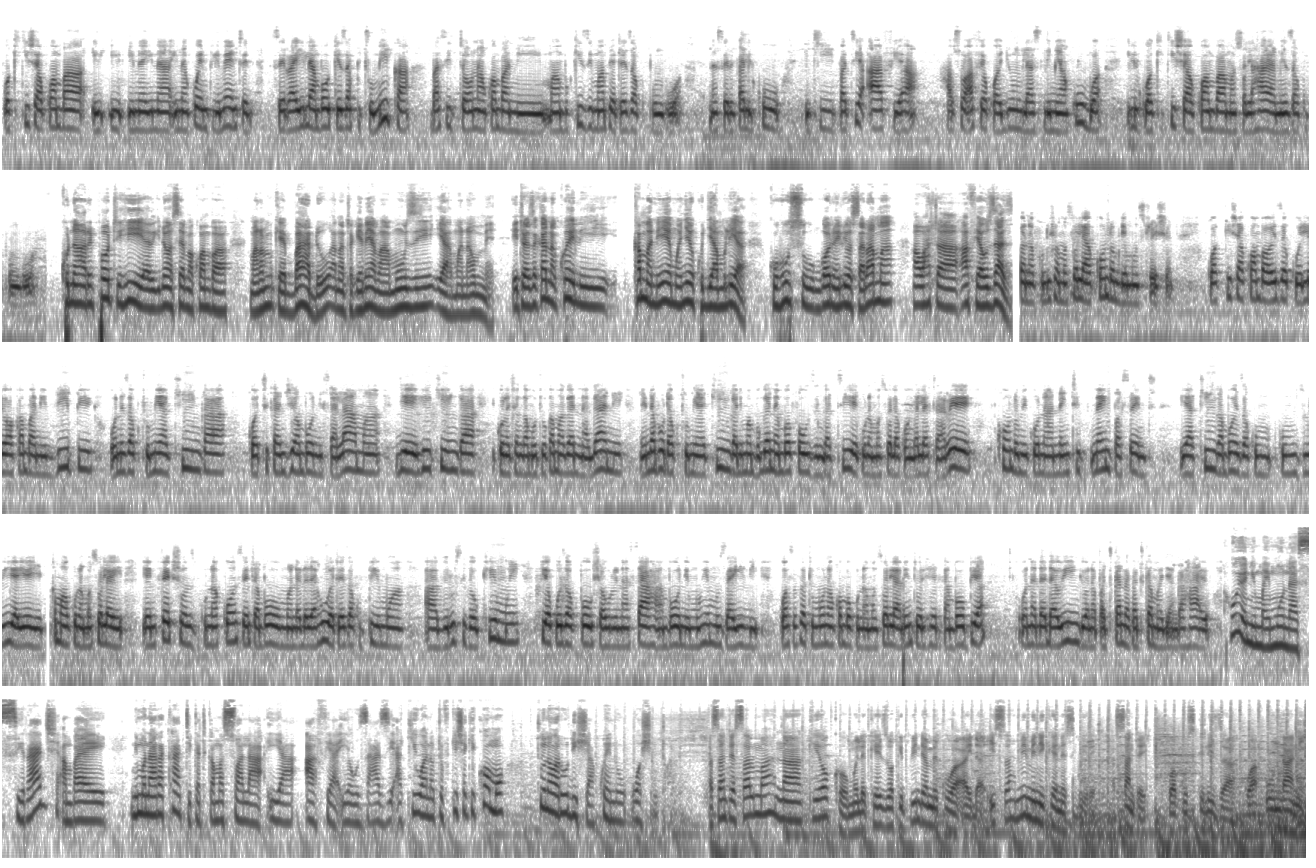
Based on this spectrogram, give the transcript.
kuhakikisha kwamba inakuwa ina, ina implemented sera ile ambayo ikiweza kutumika basi tutaona kwamba ni maambukizi mapya yataweza kupungua, na serikali kuu ikipatia afya haswa afya kwa jumla asilimia kubwa, ili kuhakikisha kwamba masuala haya yameweza kupungua. Kuna ripoti hii inayosema kwamba mwanamke bado anategemea maamuzi ya mwanaume. Itawezekana kweli kama ni yeye mwenyewe kujiamulia kuhusu ngono iliyo salama au hata afya ya uzazi? Wanafundishwa masuala ya condom demonstration kuhakikisha kwamba waweze kuelewa kwamba ni vipi wanaweza kutumia kinga katika njia ambayo ni salama. Je, hii kinga iko na changamoto kama gani na gani, na endapo utakutumia kinga ni mambo gani ambayo faa uzingatie? Kuna masuala ya kuangalia tarehe. Kondom iko na 99% ya kinga ambayo inaweza kum, kumzuia yeye. Kama kuna masuala ya infections, kuna consent ambayo mwanadada huyu ataweza kupimwa uh, virusi vya ukimwi, pia kuweza kupewa ushauri na saha ambao ni muhimu zaidi. Kwa sasa tumeona kwamba kuna masuala ya mental health ambayo pia wanadada wingi wanapatikana katika majanga hayo. Huyo ni Maimuna Siraj ambaye ni mwanaharakati katika masuala ya afya ya uzazi, akiwa anatufikisha kikomo. Tunawarudisha kwenu Washington. Asante Salma na Kioko. Mwelekezi wa kipindi amekuwa Aida Isa. Mimi ni Kenneth Bwire. Asante kwa kusikiliza Kwa Undani.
